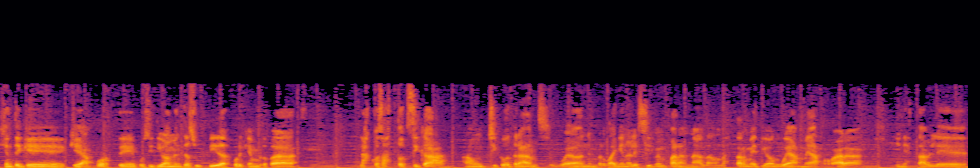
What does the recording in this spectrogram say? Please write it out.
gente que, que aporte positivamente a sus vidas, porque en verdad las cosas tóxicas a un chico trans, weón, en verdad que no le sirven para nada, onda, estar metido en weas medias raras, inestable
